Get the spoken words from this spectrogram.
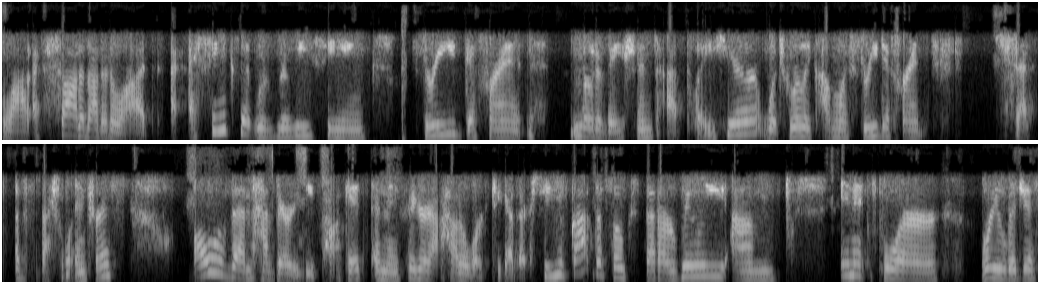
a lot. I've thought about it a lot. I, I think that we're really seeing three different motivations at play here, which really come with three different sets of special interests. All of them have very deep pockets, and they figured out how to work together. So you've got the folks that are really um, in it for religious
